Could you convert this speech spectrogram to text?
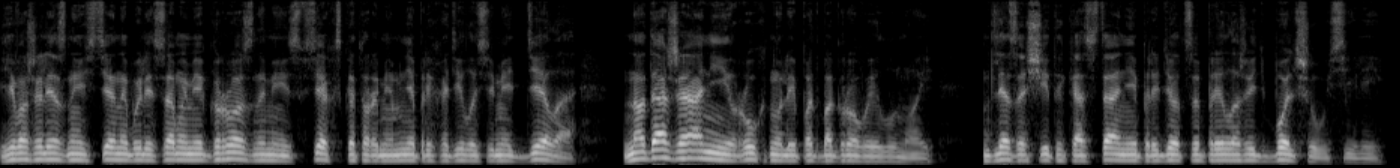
Его железные стены были самыми грозными из всех, с которыми мне приходилось иметь дело, но даже они рухнули под багровой луной. Для защиты Кастани придется приложить больше усилий.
